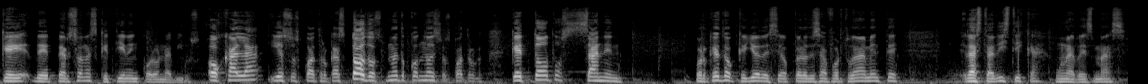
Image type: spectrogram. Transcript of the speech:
que de personas que tienen coronavirus. Ojalá y esos cuatro casos, todos, no, no esos cuatro casos, que todos sanen, porque es lo que yo deseo, pero desafortunadamente la estadística, una vez más,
